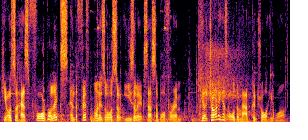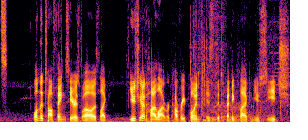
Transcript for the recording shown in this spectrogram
He also has four relics, and the fifth one is also easily accessible for him. Kiljardi has all the map control he wants. One of the tough things here as well is like usually I'd highlight recovery point is the defending player can use siege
